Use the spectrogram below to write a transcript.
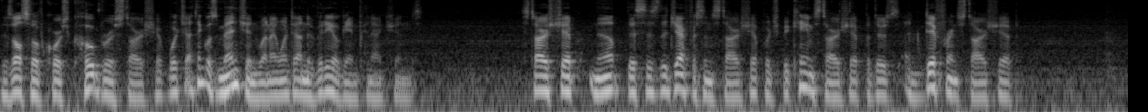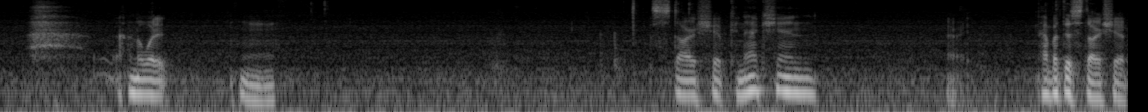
There's also, of course, Cobra Starship, which I think was mentioned when I went down to Video Game Connections. Starship, nope, this is the Jefferson Starship, which became Starship, but there's a different Starship. I don't know what it. Hmm. Starship Connection. Alright. How about this Starship?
